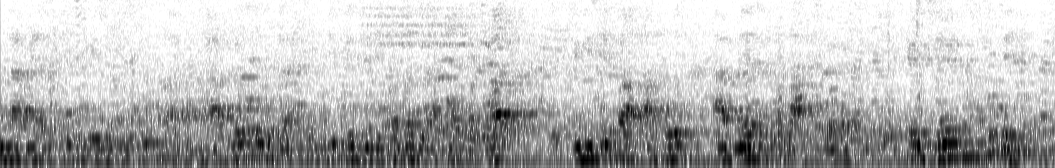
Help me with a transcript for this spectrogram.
monde merci pour présence, par le tableau de l'église de Dieu de la porte de droite, dirigé par l'apôtre Lafleur. Que Dieu vous bénisse.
